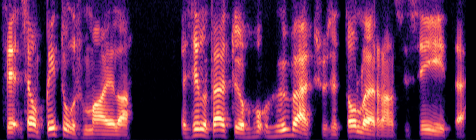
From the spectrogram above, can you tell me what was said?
Se, se on pituusmaila, ja silloin täytyy hyväksyä se toleranssi siitä,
